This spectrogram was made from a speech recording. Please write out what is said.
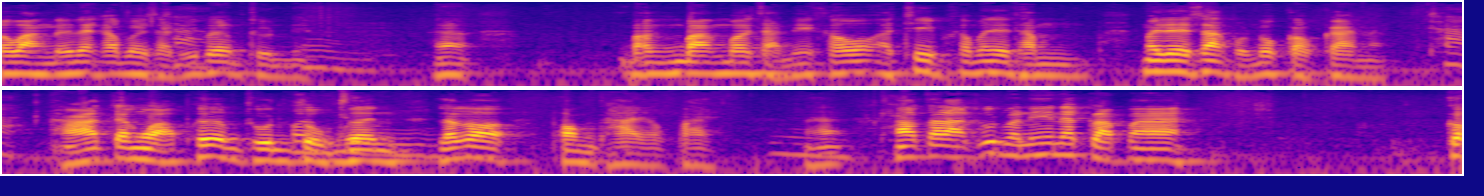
ระวังด้วยนะครับ บริษัทค่ะที่เพิ่มทุนเนี่ยอืมนะฮะบางบางบริษัทนี่เขาอาชีพเขาไม่ได้ทำไม่ได้สร้างผลประกอบการนะค่ะ หาจังหวะเพิ่มทุนเพิ่มสูบเงินทุนแล้วก็พองทายออกไปนะฮะค่ะเอาตลาดทุนวันนี้นะกลับมา ก็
